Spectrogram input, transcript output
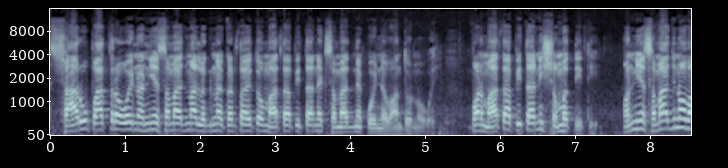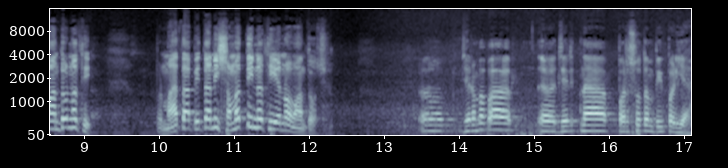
સારું પાત્ર હોય ને અન્ય સમાજમાં લગ્ન કરતા હોય તો માતા પિતાને સમાજને કોઈને વાંધો ન હોય. પણ માતા પિતાની સંમતિથી. અન્ય સમાજનો વાંધો નથી. પણ માતા પિતાની સંમતિ નથી એનો વાંધો છે. અ, જયરામ બાપા જે રીતના પરસોત્તમ પીપળિયા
